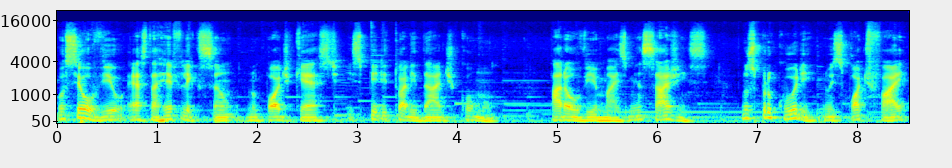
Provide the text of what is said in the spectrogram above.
Você ouviu esta reflexão no podcast Espiritualidade Comum. Para ouvir mais mensagens, nos procure no Spotify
